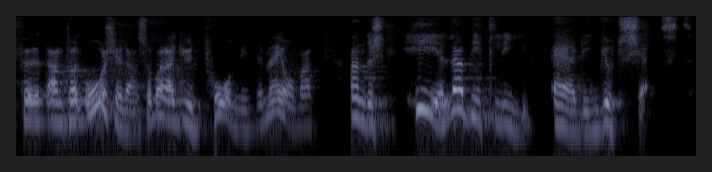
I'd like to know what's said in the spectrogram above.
för ett antal år sedan så bara Gud påminde mig om att Anders, hela ditt liv är din gudstjänst.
